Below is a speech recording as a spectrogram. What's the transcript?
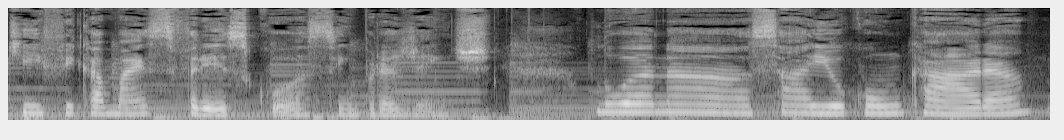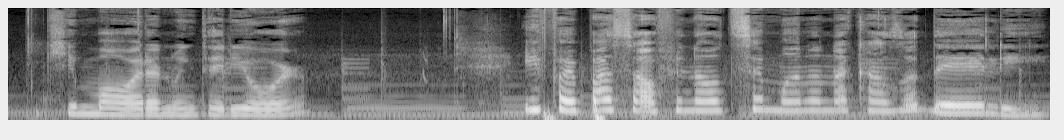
que fica mais fresco assim pra gente. Luana saiu com um cara que mora no interior e foi passar o final de semana na casa dele.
